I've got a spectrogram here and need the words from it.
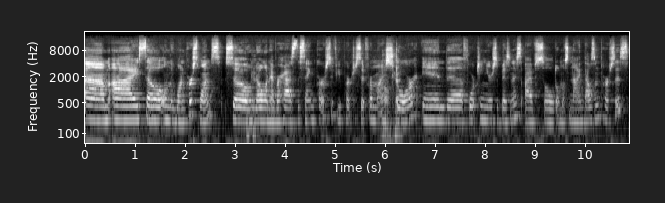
Um, I sell only one purse once, so Okay. no one ever has the same purse if you purchase it from my Okay. store. In the 14 years of business, I've sold almost 9,000 purses.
